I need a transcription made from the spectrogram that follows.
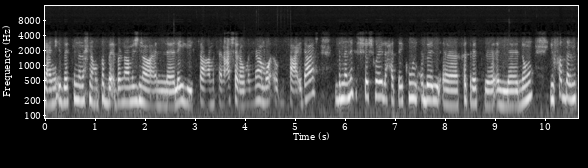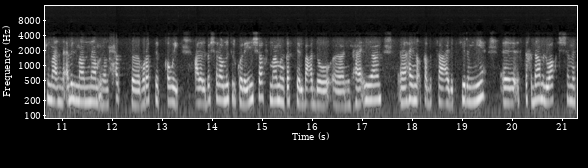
يعني إذا كنا نحن بنطبق برنامجنا الليلي الساعة مثلا 10 وبننام الساعة 11 بدنا ندفشه شوي لحتى يكون قبل فترة النوم. يفضل مثل ما قلنا قبل ما ننام إنه نحط مرطب قوي على البشرة ونتركه لينشف ما بنغسل بعده آه، نهائيا. آه، هاي نقطة بتساعد كثير منيح. آه، استخدام الواقي الشمس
